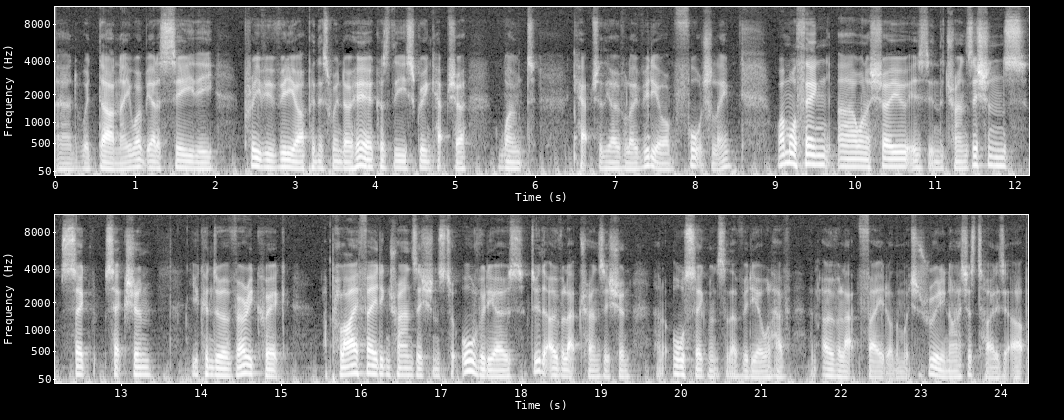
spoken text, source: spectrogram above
and we're done. Now you won't be able to see the preview video up in this window here because the screen capture won't capture the overlay video unfortunately. One more thing uh, I want to show you is in the transitions section you can do a very quick apply fading transitions to all videos, do the overlap transition and all segments of that video will have an overlap fade on them which is really nice, just tidies it up.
